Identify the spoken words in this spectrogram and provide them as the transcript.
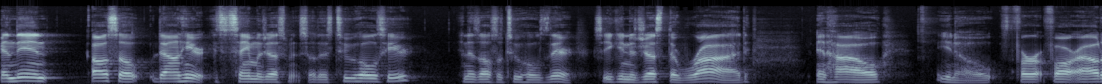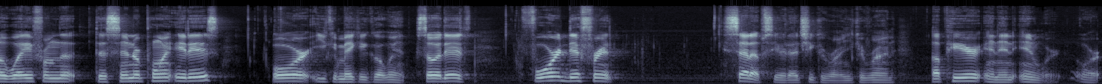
And then also down here, it's the same adjustment. So there's two holes here and there's also two holes there. So you can adjust the rod and how you know, far, far out away from the, the center point it is, or you can make it go in. So there's four different setups here that you can run. You can run up here and then inward, or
